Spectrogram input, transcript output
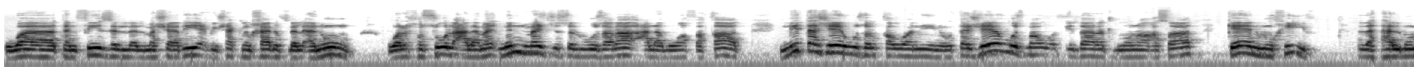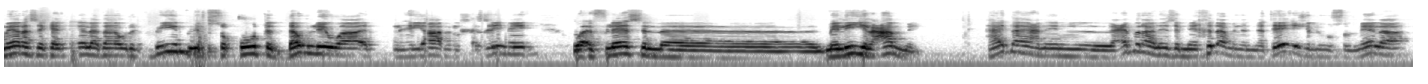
وتنفيذ المشاريع بشكل مخالف للقانون والحصول على من مجلس الوزراء على موافقات لتجاوز القوانين وتجاوز موقف إدارة المناقصات كان مخيف. هالممارسه كان لها دور كبير بسقوط الدولة وانهيار الخزينه وإفلاس المالية العامة؟ هذا يعني العبرة لازم ناخذها من النتائج اللي وصلنا لها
